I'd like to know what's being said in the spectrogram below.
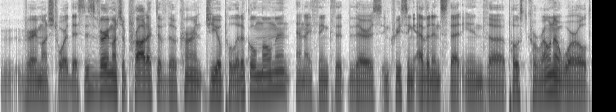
very much toward this. This is very much a product of the current geopolitical moment, and I think that there's increasing evidence that in the post-corona world,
